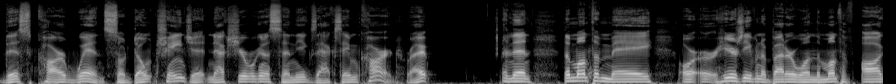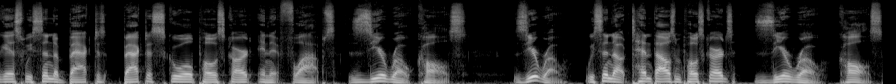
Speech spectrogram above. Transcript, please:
this card wins. So don't change it. Next year, we're going to send the exact same card, right? And then the month of May, or, or, here's even a better one, the month of August, we send a back to back to school postcard and it flops. Zero calls. Zero. We send out 10,000 postcards, zero calls.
